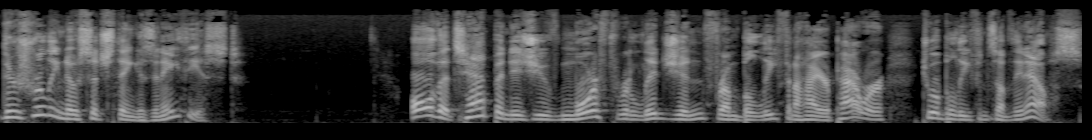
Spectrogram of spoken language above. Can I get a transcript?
there's really no such thing as an atheist all that's happened is you've morphed religion from belief in a higher power to a belief in something else.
